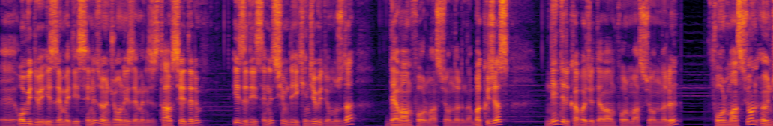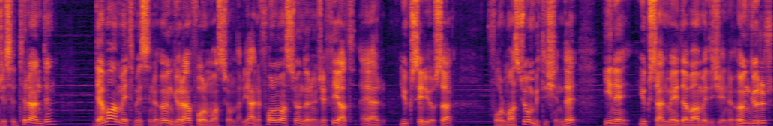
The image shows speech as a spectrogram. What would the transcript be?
E, o videoyu izlemediyseniz önce onu izlemenizi tavsiye ederim. İzlediyseniz şimdi ikinci videomuzda devam formasyonlarına bakacağız. Nedir kabaca devam formasyonları? Formasyon öncesi trendin devam etmesini öngören formasyonlar. Yani formasyondan önce fiyat eğer yükseliyorsa formasyon bitişinde yine yükselmeye devam edeceğini öngörür.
